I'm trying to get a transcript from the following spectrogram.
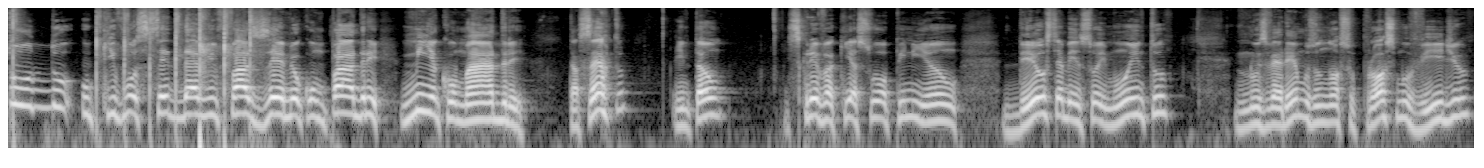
tudo o que você deve fazer, meu compadre, minha comadre, tá certo? Então, escreva aqui a sua opinião Deus te abençoe muito. Nos veremos no nosso próximo vídeo.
